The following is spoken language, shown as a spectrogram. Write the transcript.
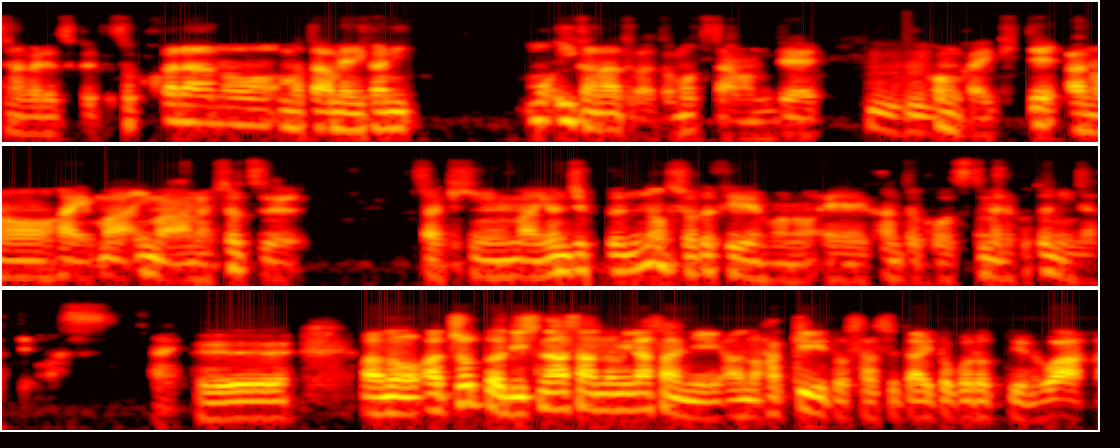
つながりを作って、そこからあのまたアメリカにもいいかなとかと思ってたので、うんうん今回来て、あのはいまあ、今、あの一つ作品、まあ、40分のショートフィルムの、えー監督を務めることになっています。はい、へえ。あの、あ、ちょっとリスナーさんの皆さんに、あの、はっきりとさせたいところっていうのは、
